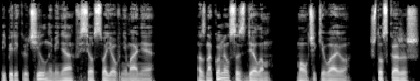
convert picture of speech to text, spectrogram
и переключил на меня все свое внимание. Ознакомился с делом. Молча киваю. «Что скажешь?»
